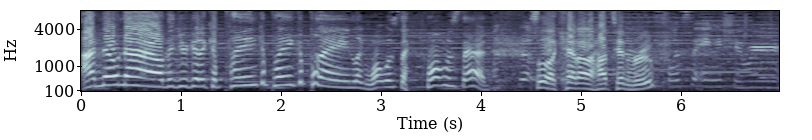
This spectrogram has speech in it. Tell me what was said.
I know now that you're gonna complain, complain, complain. Like, what was that? What was that? It's a little cat on a hot tin roof. What's the Amy Schumer?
